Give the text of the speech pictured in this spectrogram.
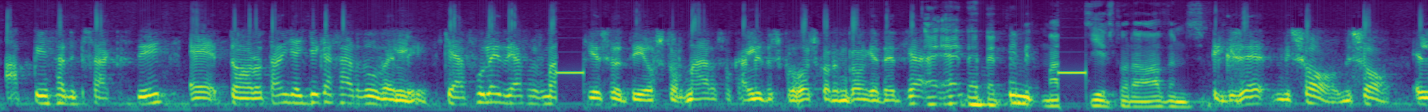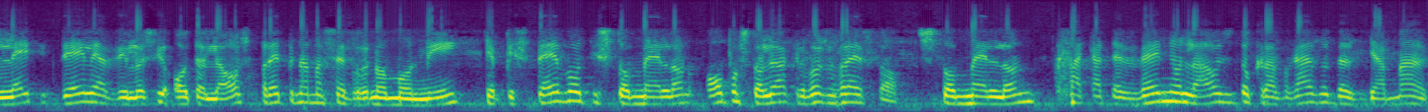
Απίθανη ψάξτη. Ε, το ρωτάνε για Γκίκα Χαρδούβελη. Και αφού λέει διάφορε μαλακίε ότι ο Στορνάρας ο καλύτερος υπουργός οικονομικών και τέτοια. Ε, ε, ε, Μαλακίε τώρα ο Άδωνη. Την ξέ... Μισό, μισό. Λέει την τέλεια δήλωση ότι ο λαός πρέπει να μας ευγνωμονεί και πιστεύω ότι στο μέλλον, όπως το λέω ακριβώς, βρέστο. Στο μέλλον θα κατεβαίνει ο λαός ζητοκραυγάζοντας για μας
